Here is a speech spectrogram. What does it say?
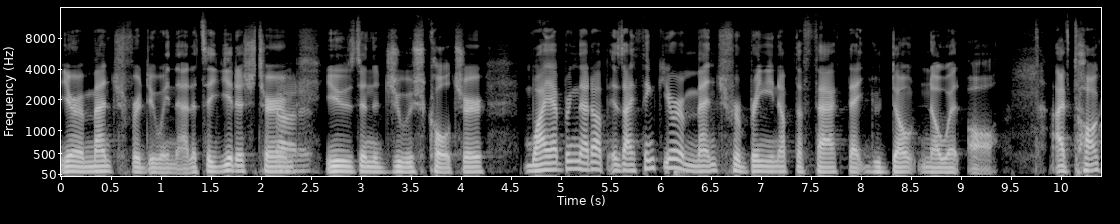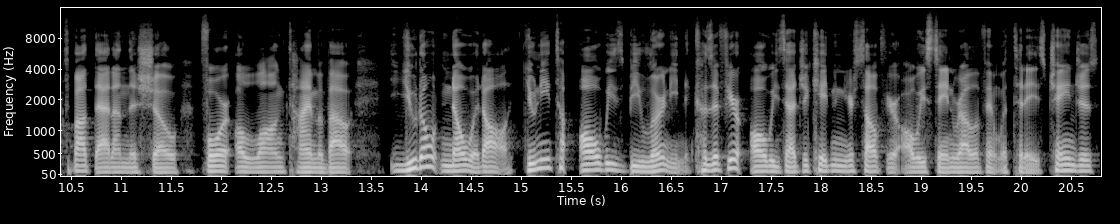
You're a mensch for doing that. It's a Yiddish term used in the Jewish culture. Why I bring that up is I think you're a mensch for bringing up the fact that you don't know it all I've talked about that on this show for a long time about you don't know it all. You need to always be learning because if you're always educating yourself, you're always staying relevant with today's changes,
